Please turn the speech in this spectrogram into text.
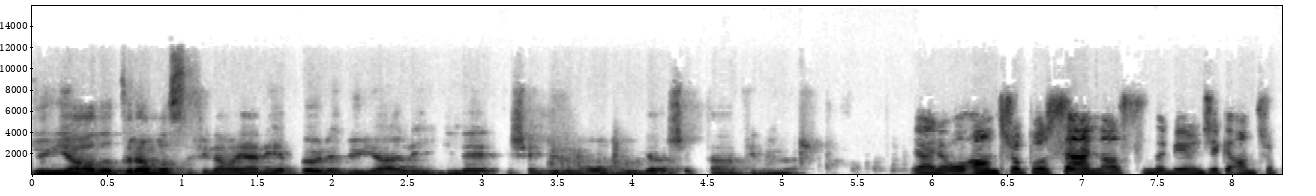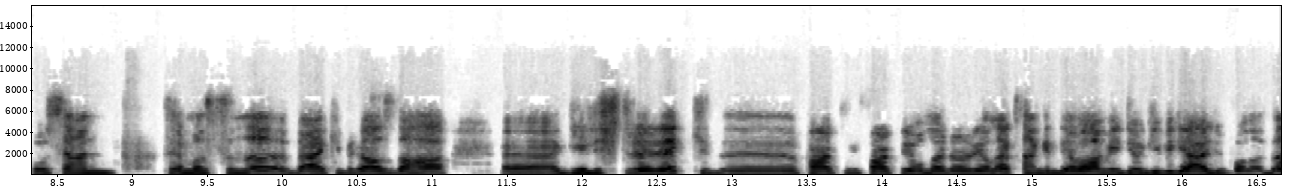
dünyalı draması falan. Yani hep böyle dünya ile ilgili şeylerin olduğu gerçekten filmler. Yani o antroposen aslında bir önceki antroposen temasını belki biraz daha e, geliştirerek e, farklı farklı yollar arayarak sanki devam ediyor gibi geldi bana da.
